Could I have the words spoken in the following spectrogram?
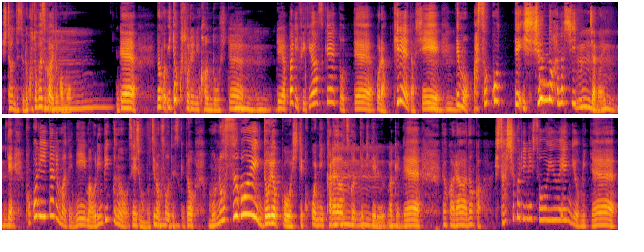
したんですよね。言葉遣いとかも。で、なんか痛くそれに感動して、うんうんで、やっぱりフィギュアスケートって、ほら、綺麗だし、うんうん。でも、あそこって一瞬の話じゃない、うん。うんうんで、ここに至るまでに、まあ、オリンピックの選手ももちろんそうですけど、ものすごい努力をして、ここに体を作ってきてるわけで、だから、なんか、久しぶりにそういう演技を見て、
